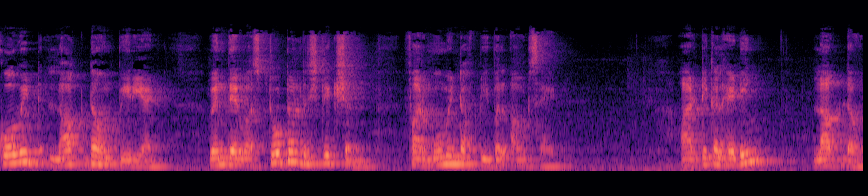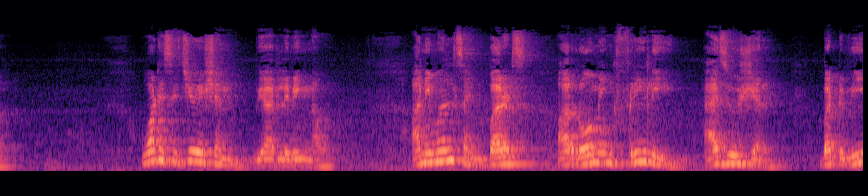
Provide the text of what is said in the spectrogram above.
COVID lockdown period when there was total restriction for movement of people outside. Article heading Lockdown. What a situation we are living now. Animals and birds are roaming freely as usual, but we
